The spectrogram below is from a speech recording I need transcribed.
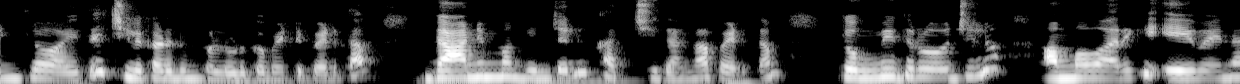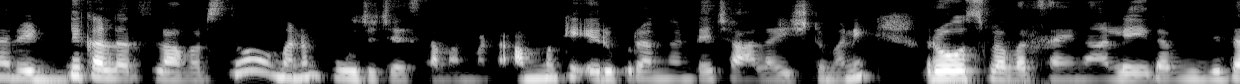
ఇంట్లో అయితే చిలకడ దుంపలు ఉడకబెట్టి పెడతాం. దానిమ్మ గింజలు ఖచ్చితంగా పెడతాం. తొమ్మిది రోజులు అమ్మవారికి ఏవైనా రెడ్ కలర్ ఫ్లవర్స్తో మనం పూజ చేస్తాం అనమాట అమ్మకి ఎరుపు రంగు అంటే చాలా ఇష్టమని రోజ్ ఫ్లవర్స్ అయినా లేదా వివిధ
